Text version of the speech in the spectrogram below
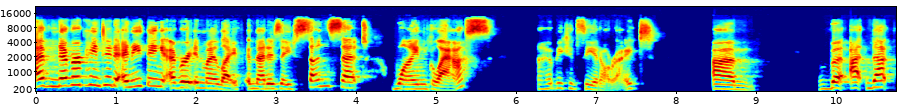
I've never painted anything ever in my life, and that is a sunset wine glass. I hope you can see it all right. Um, but I, that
